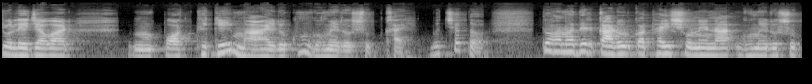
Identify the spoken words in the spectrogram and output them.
চলে যাওয়ার পর থেকেই মা এরকম ঘুমের ওষুধ খায়, বুঝছ তো? তো আমাদের কারোর কথাই শোনে না, ঘুমের ওষুধ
